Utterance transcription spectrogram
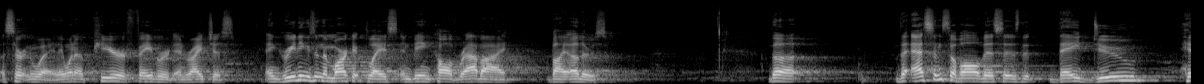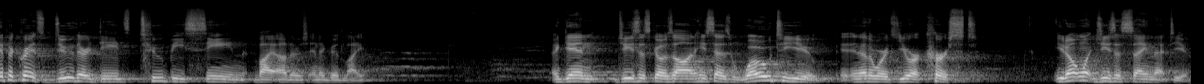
a certain way, they want to appear favored and righteous. And greetings in the marketplace and being called rabbi by others. The, the essence of all this is that they do, hypocrites do their deeds to be seen by others in a good light. Again, Jesus goes on, he says, Woe to you. In other words, you are cursed. You don't want Jesus saying that to you.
